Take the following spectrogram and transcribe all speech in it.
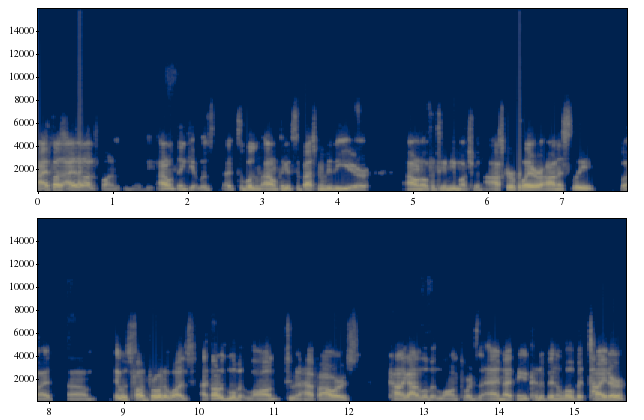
I thought I had a lot of fun with the movie. I don't think it was it wasn't I don't think it's the best movie of the year. I don't know if it's gonna be much of an Oscar player, honestly, but um, it was fun for what it was. I thought it was a little bit long, two and a half hours. Kind of got a little bit long towards the end. I think it could have been a little bit tighter,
